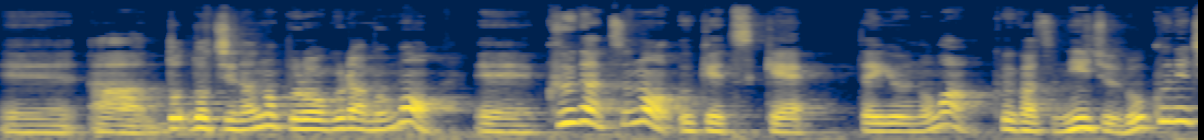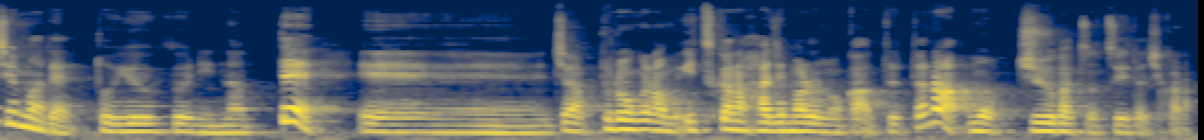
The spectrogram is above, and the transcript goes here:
えーあどどちらのプログラムも、えー9月の受付っていうのは9月26日までというふうになって、えー、じゃあプログラムいつから始まるのかって言ったらもう10月1日からっ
